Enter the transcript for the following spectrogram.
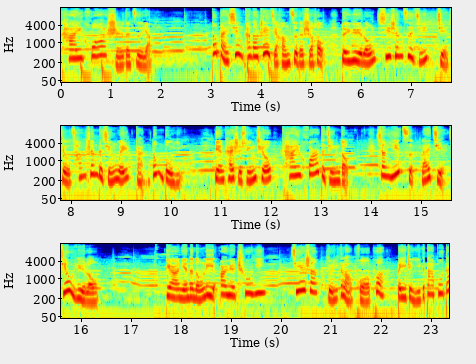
开花时”的字样。当百姓看到这几行字的时候，对玉龙牺牲自己解救苍生的行为感动不已，便开始寻求开花的金斗，想以此来解救玉龙。第二年的农历二月初一，街上有一个老婆婆背着一个大布袋，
